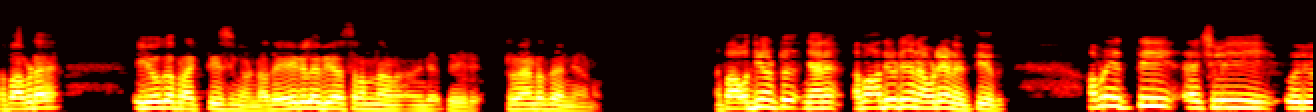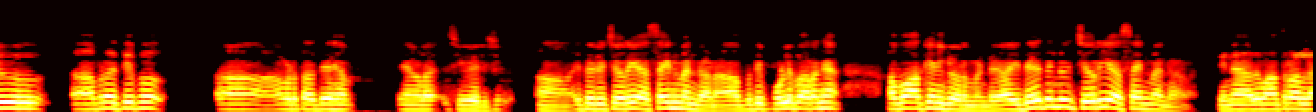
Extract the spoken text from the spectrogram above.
അപ്പൊ അവിടെ യോഗ പ്രാക്ടീസിംഗ് ഉണ്ട്. അത് ഏകലവ്യാശ്രമം എന്നാണ് അതിന്റെ പേര്. ട്രിവാൻഡ്രത്ത് തന്നെയാണ്. അപ്പൊ ആദ്യമായിട്ട് ഞാൻ അപ്പൊ ആദ്യമായിട്ട് ഞാൻ അവിടെയാണ് എത്തിയത്. അവിടെ എത്തി ആക്ച്വലി ഒരു അവിടെ എത്തിയപ്പോ അവിടുത്തെ അദ്ദേഹം ഞങ്ങളെ സ്വീകരിച്ചു. ആ ഇതൊരു ചെറിയ അസൈൻമെന്റ് ആണ്. പുതി പുള്ളി പറഞ്ഞ ആ വാക്ക് എനിക്ക് ഓർമ്മയുണ്ട്. ആ, ഇദ്ദേഹത്തിന്റെ ഒരു ചെറിയ അസൈൻമെന്റ് ആണ്. പിന്നെ അത് മാത്രമല്ല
